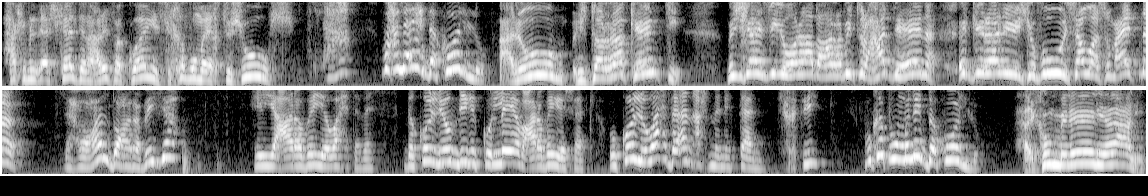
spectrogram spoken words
حاكم الأشكال ده أنا عارفها كويس يخافوا ما يختشوش. وعلى إيه ده كله؟ علوم مش دراك انت مش جايز يجي وراها بعربيته لحد هنا. الجيران يشوفوه ويسوى سمعتنا. لا هو عنده عربية؟ هي عربية واحدة بس. ده كل يوم بيجي الكلية بعربية شكل وكل واحدة أنقح من التانية. يا أختي وجابهم منين ده كله؟ هيكون منين يعني؟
